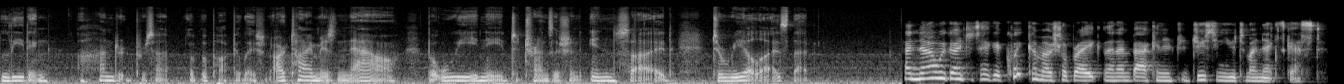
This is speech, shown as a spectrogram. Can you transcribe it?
leading 100% of the population. Our time is now, but we need to transition inside to realize that. And now we're going to take a quick commercial break, then I'm back and introducing you to my next guest.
